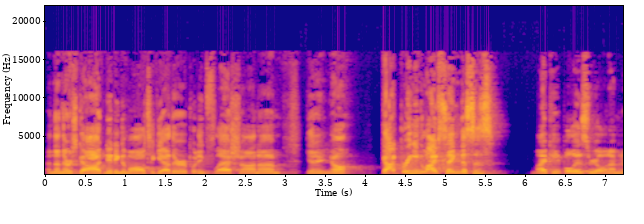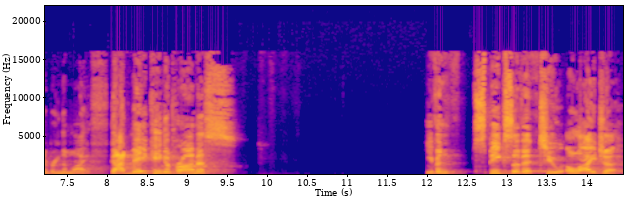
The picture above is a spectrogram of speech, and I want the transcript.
And then there's God knitting them all together, putting flesh on them, you know, God bringing life, saying, this is my people Israel, and I'm going to bring them life. God making a promise. Even speaks of it to Elijah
